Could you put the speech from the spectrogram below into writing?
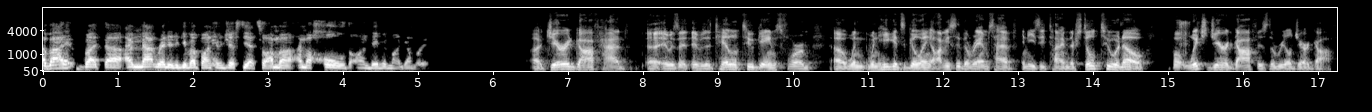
about it, but uh, I'm not ready to give up on him just yet. So I'm a I'm a hold on David Montgomery. Uh, Jared Goff had uh, it was a it was a tale of two games for him. Uh, when when he gets going, obviously the Rams have an easy time. They're still two and zero, oh, but which Jared Goff is the real Jared Goff?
